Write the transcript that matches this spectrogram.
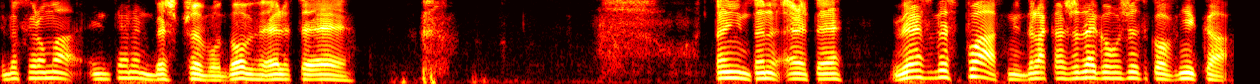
i dopiero ma internet bezprzewodowy LTE. Ten internet LTE jest bezpłatny dla każdego użytkownika.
